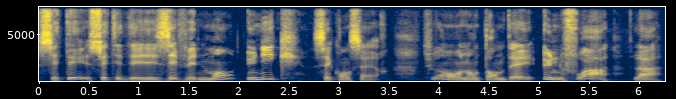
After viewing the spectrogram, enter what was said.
c'était c'était des événements uniques ces concerts. Tu vois, on entendait une fois là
